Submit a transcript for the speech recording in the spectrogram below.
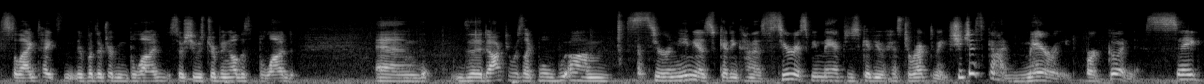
stalactites, but they're dripping blood. So she was dripping all this blood. And the doctor was like, Well, um, your anemia is getting kind of serious. We may have to just give you a hysterectomy. She just got married, for goodness sake.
